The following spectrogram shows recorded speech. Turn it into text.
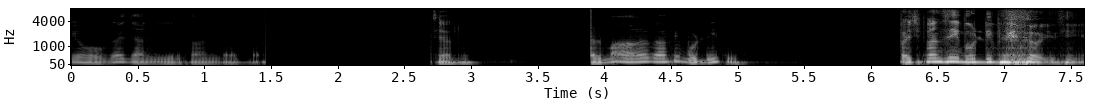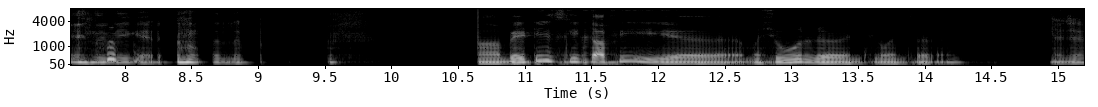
یہ ہوگا جہانگیر خان کا۔ چلو۔ سلمہ آغا کافی بڈی تھی۔ بچپن سے ہی بڈی پیدا ہوئی تھی۔ یہ کہہ رہا ہوں۔ مطلب ہاں بیٹی اس کی کافی مشہور انفلوئنسر ہے۔ اچھا۔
